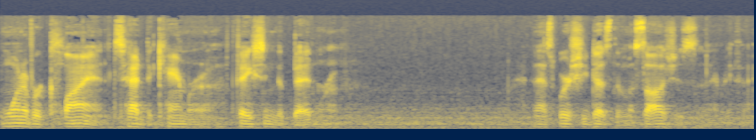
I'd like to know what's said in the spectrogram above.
one of her clients had the camera facing the bedroom, and that's where she does the massages and everything.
